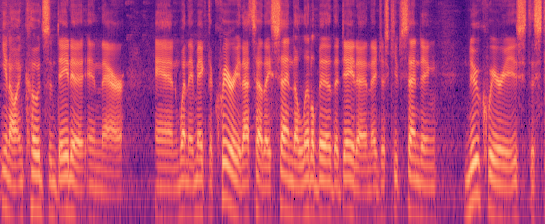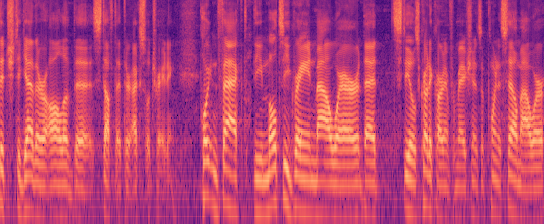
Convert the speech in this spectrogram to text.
you know, encode some data in there. And when they make the query, that's how they send a little bit of the data, and they just keep sending new queries to stitch together all of the stuff that they're exfiltrating. Point in fact, the MultiGrain malware that steals credit card information, it's a point of sale malware,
